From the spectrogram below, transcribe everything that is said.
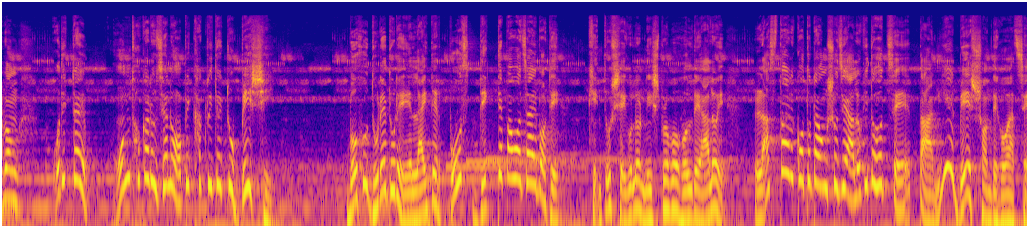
এবং ওদিকটায় অন্ধকারও যেন অপেক্ষাকৃত একটু বেশি। বহু দূরে দূরে লাইটের পোস্ট দেখতে পাওয়া যায় বটে, কিন্তু সেগুলো নিষ্প্রভ হলদে আলোয় রাস্তার কতটা অংশ যে আলোকিত হচ্ছে তা নিয়ে বেশ সন্দেহ আছে।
